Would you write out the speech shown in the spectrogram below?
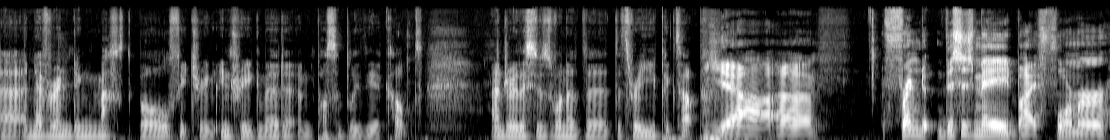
uh, a never ending masked ball featuring intrigue, murder, and possibly the occult. Andrew, this was one of the, the three you picked up. Yeah, uh, friend. This is made by former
